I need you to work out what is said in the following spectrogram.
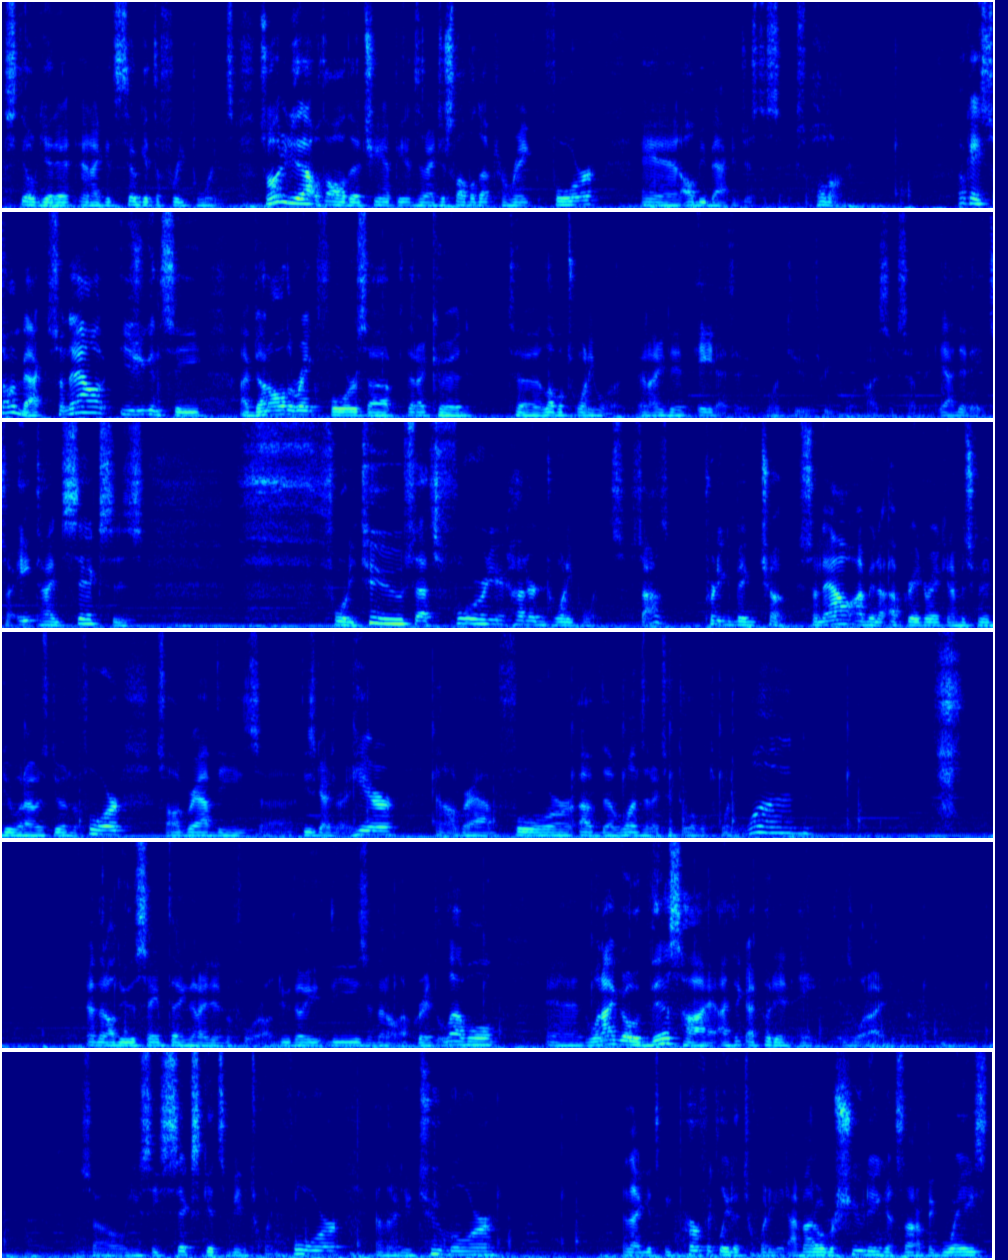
still get it, and I can still get the free points. So I'm going to do that with all the champions that I just leveled up to rank 4, and I'll be back in just a sec. So hold on. Okay, so I'm back. So now, as you can see, I've done all the rank 4s up that I could to level 21. And I did 8, I think. 1, 2, 3, 4, 5, 6, 7, 8. Yeah, I did 8. So 8 times 6 is 42. So that's 420 points. So that was a pretty big chunk. So now I'm going to upgrade rank, and I'm just going to do what I was doing before. So I'll grab these, uh, these guys right here. And I'll grab four of the ones that I took to level 21 and then I'll do the same thing that I did before. I'll do the, these and then I'll upgrade the level. And when I go this high, I think I put in 8 is what I do. So you see 6 gets me to 24, and then I do 2 more, and that gets me perfectly to 28. I'm not overshooting, it's not a big waste,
